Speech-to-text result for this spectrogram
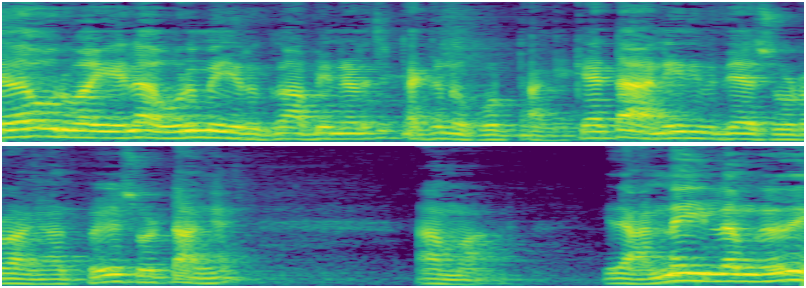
ஏதோ ஒரு வகையில் உரிமை இருக்கும் அப்படின்னு நினச்சி டக்குன்னு போட்டாங்க. கேட்டால் நீதிபதியாக சொல்கிறாங்க அது போய் சொல்லிட்டாங்க. ஆமாம் இது அன்னை இல்லைங்கிறது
